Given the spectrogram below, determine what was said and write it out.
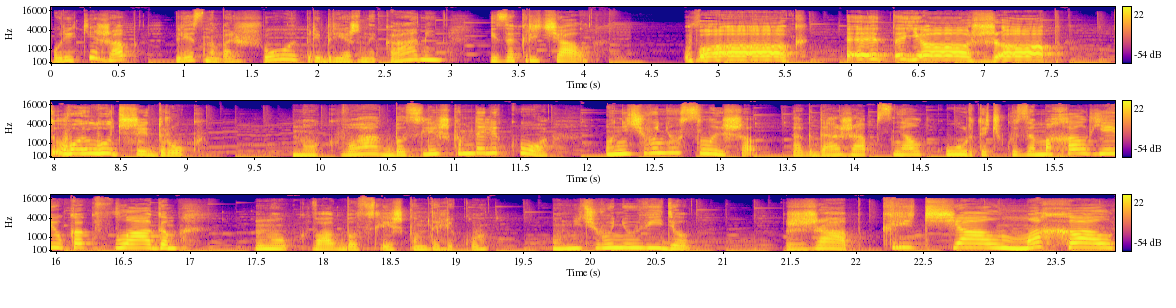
У реки жаб лез на большой прибрежный камень и закричал «Квак! Это я, жаб! Твой лучший друг!» Но Квак был слишком далеко, он ничего не услышал. Тогда жаб снял курточку, замахал ею как флагом, но Квак был слишком далеко. Он ничего не увидел. Жаб кричал, махал,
